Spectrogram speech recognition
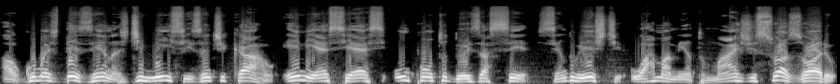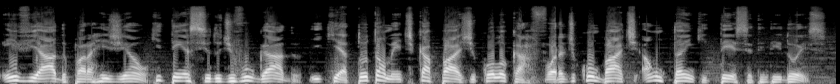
algumas dezenas de mísseis anticarro MSS 1.2AC, sendo este o armamento mais dissuasório enviado para a região que tenha sido divulgado e que é totalmente capaz de colocar fora de combate a um tanque T-72.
